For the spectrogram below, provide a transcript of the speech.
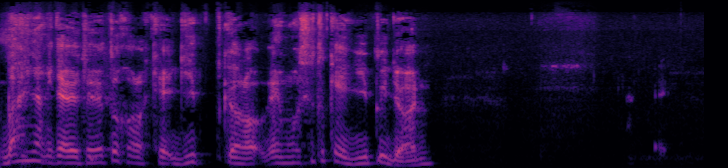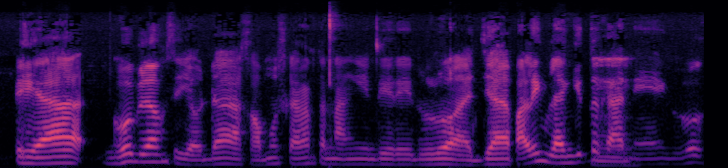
Banyak cewek-cewek tuh kalau kayak gitu, kalau emosi tuh kayak gitu, John. Iya, gue bilang sih yaudah kamu sekarang tenangin diri dulu aja. Paling bilang gitu kan Hmm. nih. Gue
